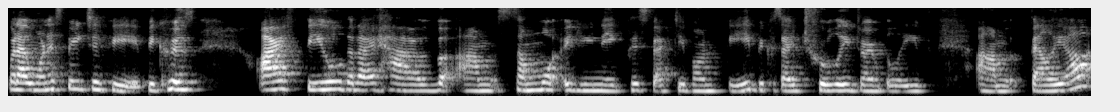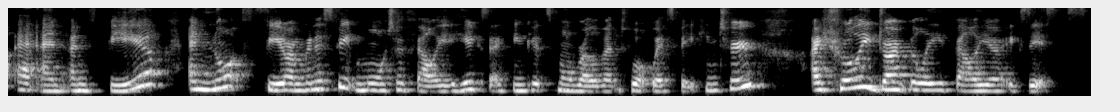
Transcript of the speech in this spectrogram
But I want to speak to fear because I feel that I have um, somewhat a unique perspective on fear because I truly don't believe um, failure and, and fear, and not fear. I'm going to speak more to failure here because I think it's more relevant to what we're speaking to. I truly don't believe failure exists.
